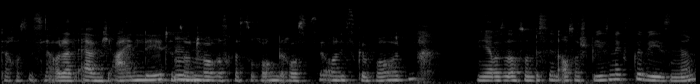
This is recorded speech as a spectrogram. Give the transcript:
daraus ist ja, oder dass er mich einlädt in so ein mhm. teures Restaurant, daraus ist ja auch nichts geworden. Ja, aber es ist auch so ein bisschen außer Spesen nichts gewesen, ne?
